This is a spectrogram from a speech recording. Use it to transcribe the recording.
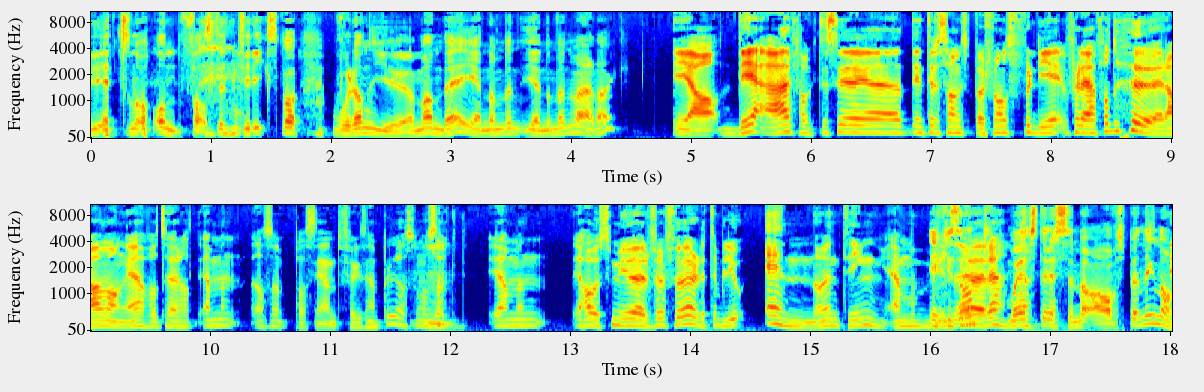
rett sånn håndfaste triks på hvordan gjør man det gjennom en, gjennom en hverdag? Ja, det er faktisk et interessant spørsmål, fordi, fordi jeg har fått høre av mange. Jeg har fått høre at ja, men, altså Pasient, f.eks., da, som har Mm. sagt ja, men jeg har jo så mye å gjøre fra før. Dette blir jo enda en ting jeg må begynne å gjøre. Må jeg stresse med avspenning nå?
